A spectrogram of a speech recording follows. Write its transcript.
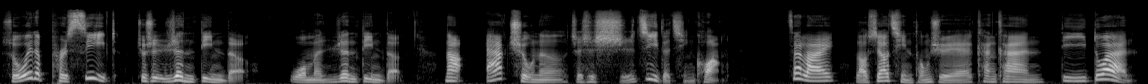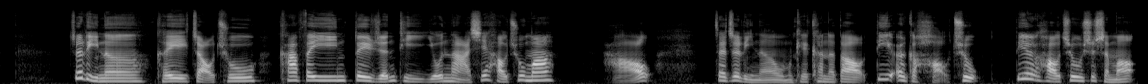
所谓的 perceived 就是认定的，我们认定的。那 actual 呢，则是实际的情况。再来，老师要请同学看看第一段，这里呢可以找出咖啡因对人体有哪些好处吗？好，在这里呢，我们可以看得到第二个好处。第二个好处是什么？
